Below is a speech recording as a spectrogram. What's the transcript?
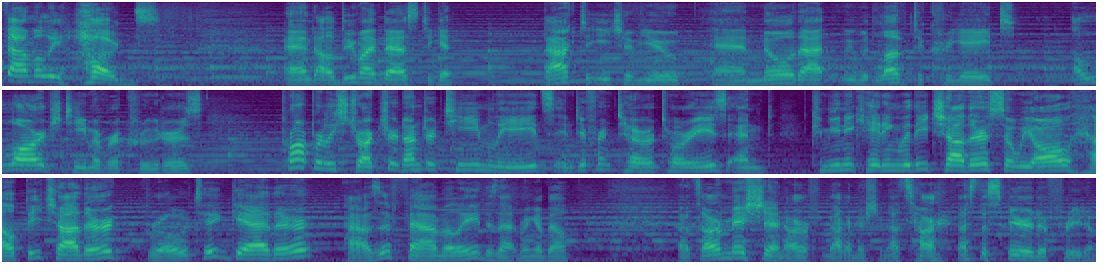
Family hugs. And I'll do my best to get back to each of you and know that we would love to create a large team of recruiters properly structured under team leads in different territories and communicating with each other so we all help each other grow together as a family. Does that ring a bell? That's our mission, our not our mission. That's our that's the spirit of freedom.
